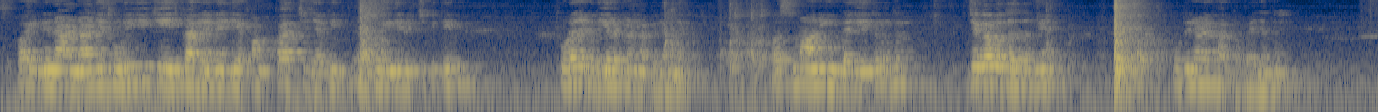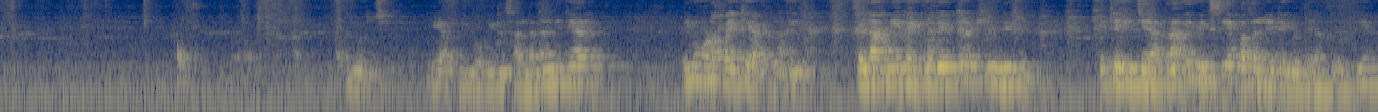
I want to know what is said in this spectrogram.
ਸਫ਼ਾਈ ਦੇ ਨਾਲ ਨਾਲ ਜੇ ਥੋੜੀ ਜਿਹੀ ਚੇਂਜ ਕਰ ਲੈਨੇ ਜੀ ਆਪਾਂ ਘਰ 'ਚ ਜਾਂ ਕਿ ਰਸੋਈ ਦੇ ਵਿੱਚ ਕਿਤੇ ਵੀ ਥੋੜਾ ਜਿਹਾ ਵਧੀਆ ਲੱਗਣ ਲੱਗ ਜਾਂਦਾ। ਬਸ ਸਮਾਨ ਹੀ ਹੁੰਦਾ ਜੀ ਇਧਰ ਉਧਰ ਜਗ੍ਹਾ ਬਦਲ ਦਿੰਦੇ ਆ। ਉਹਦੇ ਨਾਲ ਫ਼ਰਕ ਪੈ ਜਾਂਦਾ। ਲਓ ਜੀ ਇਹ ਆਪਣੀ ਹੋ ਗਈ ਮਸਾਲਾ ਦਾਨੀ ਤਿਆਰ। ਇਹਨੂੰ ਹੁਣ ਆਪਾਂ ਇੱਥੇ ਰੱਖ ਲਾਂਗੇ। ਪਹਿਲਾਂ ਆਪਣੀ ਮਾਈਕ੍ਰੋਵੇਵ ਤੇ ਰੱਖੀ ਹੁੰਦੀ ਸੀ। ਇੱਥੇ ਨੀਚੇ ਰੱਖ ਲਾਂਗੇ। ਮਿਕਸੀ ਆਪਾਂ ਥੱਲੇ ਟੇਬਲ ਤੇ ਰੱਖ ਦਿੱਤੀ ਹੈ।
